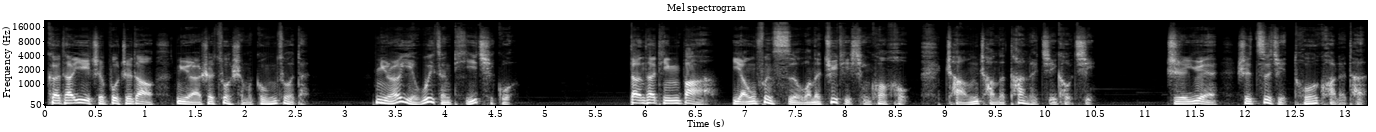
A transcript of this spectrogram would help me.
可他一直不知道女儿是做什么工作的，女儿也未曾提起过。”当他听罢杨凤死亡的具体情况后，长长的叹了几口气，只怨是自己拖垮了他，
